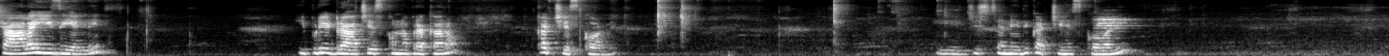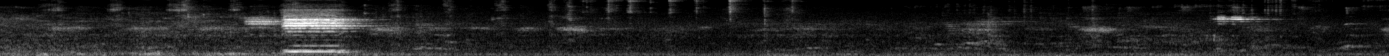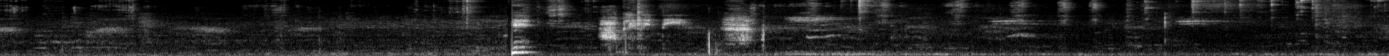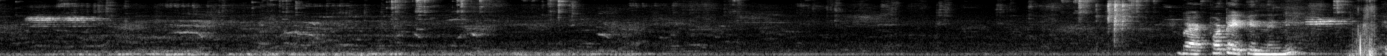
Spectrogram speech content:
చాలా ఈజీ అండి. ఇప్పుడు ఈ డ్రా చేసుకున్న ప్రకారం కట్ చేసుకోవడమే ఈ ఎడ్జెస్ అనేది కట్ చేసుకోవాలి. ఏ, బ్యాక్ పార్ట్ అయిపోయిందండి.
